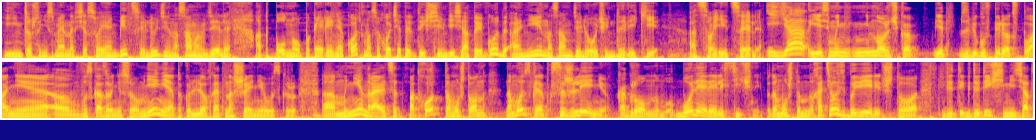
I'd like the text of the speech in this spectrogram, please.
И не то, что несмотря на все свои амбиции, люди на самом деле от полного покорения космоса, хоть это 2070-е годы, они на самом деле очень далеки от своей цели. И я, если мы немножечко, я забегу вперед в плане э, высказывания своего мнения, такое легкое отношение выскажу. Э, мне нравится этот подход, потому что он, на мой взгляд, к сожалению, к огромному, более реалистичный. Потому что хотелось бы верить, что к 2070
